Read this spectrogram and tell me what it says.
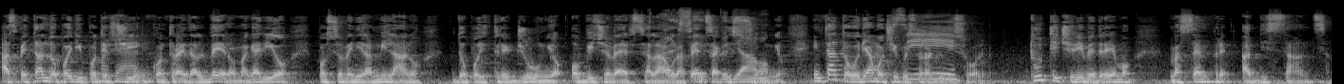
aspettando poi di poterci Magari. incontrare dal vero, magari io posso venire a Milano dopo il 3 giugno o viceversa viceversa, Laura. Eh sì, Pensa vediamo. che sogno. Intanto godiamoci questo Sì. raggio di sole. Tutti ci rivedremo, ma sempre a distanza.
